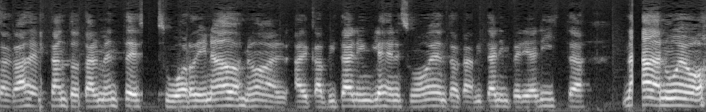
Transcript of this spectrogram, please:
acabas de están totalmente subordinados ¿no? al, capital inglés en su momento, al capital imperialista, nada nuevo,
